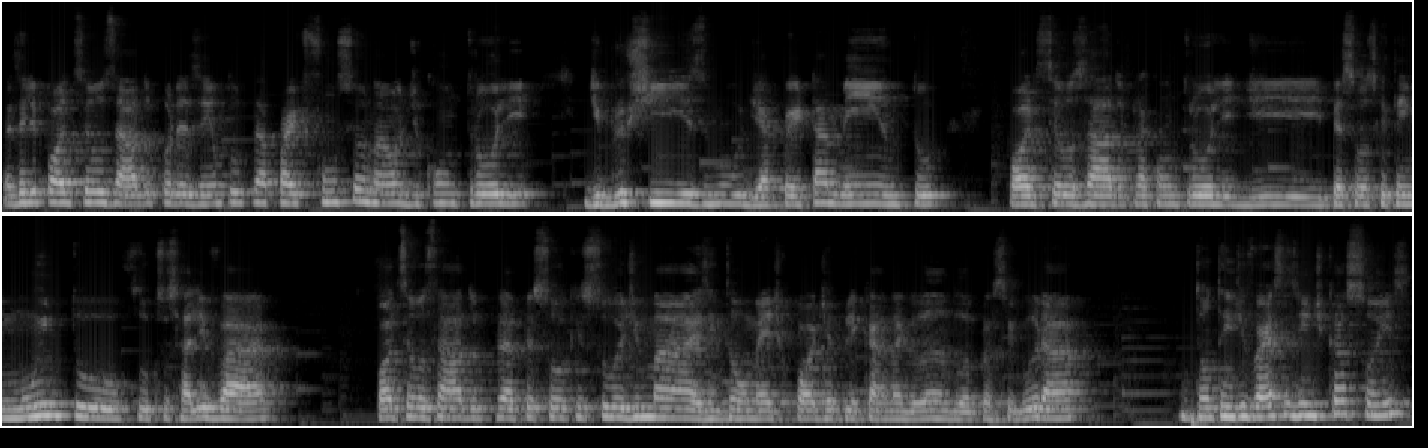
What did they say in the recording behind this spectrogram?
mas ele pode ser usado, por exemplo, para a parte funcional de controle de bruxismo, de apertamento, pode ser usado para controle de pessoas que têm muito fluxo salivar, Pode ser usado para pessoa que sua demais, então o médico pode aplicar na glândula para segurar. Então tem diversas indicações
